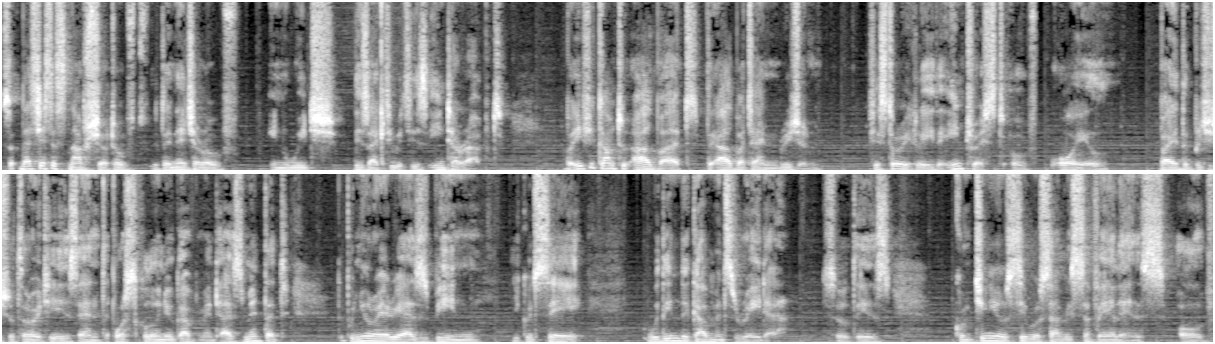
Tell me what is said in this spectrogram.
So that's just a snapshot of the nature of in which these activities interrupt. But if you come to Albert, the Albertine region, historically the interest of oil by the British authorities and the post colonial government has meant that the Bunyoro area has been, you could say, within the government's radar. So there's continuous civil service surveillance of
